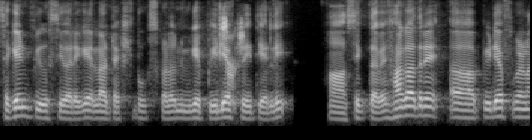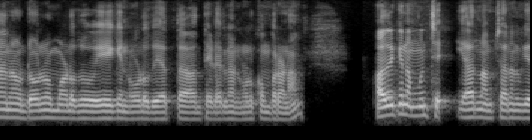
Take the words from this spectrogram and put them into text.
ಸೆಕೆಂಡ್ ಪಿ ಯು ಸಿವರೆಗೆ ಎಲ್ಲ ಟೆಕ್ಸ್ಟ್ ಬುಕ್ಸ್ಗಳು ನಿಮಗೆ ಪಿ ಡಿ ಎಫ್ ರೀತಿಯಲ್ಲಿ ಸಿಗ್ತವೆ. ಹಾಗಾದರೆ ಪಿ ಡಿ ಎಫ್ಗಳನ್ನ ನಾವು ಡೌನ್ಲೋಡ್ ಮಾಡೋದು ಹೇಗೆ ನೋಡೋದು, ಎತ್ತ ಅಂತೇಳಿ ಎಲ್ಲ ನೋಡ್ಕೊಂಬರೋಣ ಅದಕ್ಕಿಂತ ಮುಂಚೆ ಯಾರು ನಮ್ಮ ಚಾನಲ್ಗೆ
